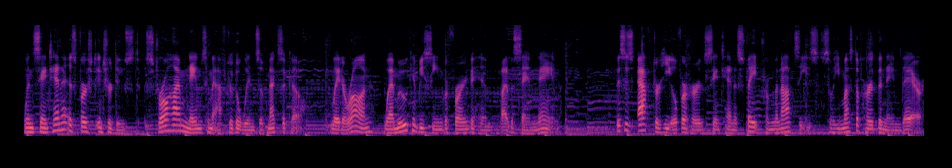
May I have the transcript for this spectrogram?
When Santana is first introduced, Stroheim names him after the winds of Mexico. Later on, Wamuu can be seen referring to him by the same name. This is after he overheard Santana's fate from the Nazis, so he must have heard the name there.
